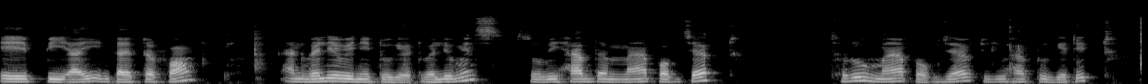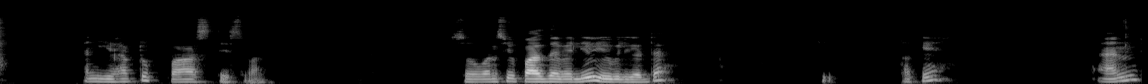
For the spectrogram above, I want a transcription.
API in character form and value we need to get. Value means so we have the map object. Through map object you have to get it and you have to pass this one. So once you pass the value you will get the okay? And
